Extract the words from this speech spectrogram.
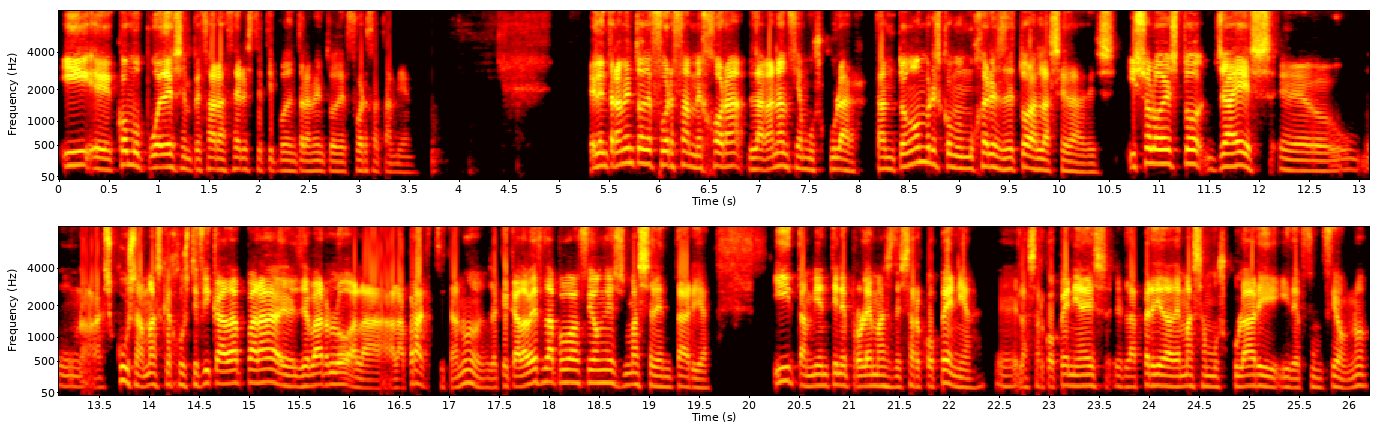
y eh, cómo puedes empezar a hacer este tipo de entrenamiento de fuerza también. El entrenamiento de fuerza mejora la ganancia muscular, tanto en hombres como en mujeres de todas las edades. Y solo esto ya es eh, una excusa más que justificada para eh, llevarlo a la, práctica, ¿no? ya que cada vez la población es más sedentaria y también tiene problemas de sarcopenia. la sarcopenia es la pérdida de masa muscular y, y de función. ¿no?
